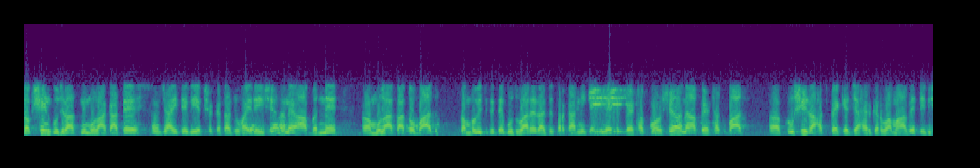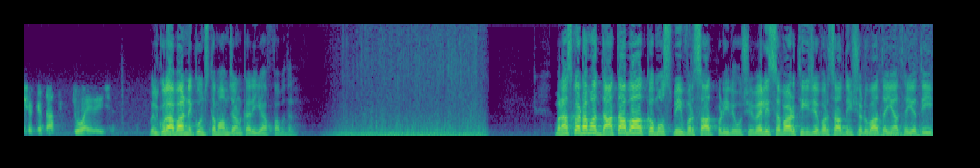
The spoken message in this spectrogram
દક્ષિણ ગુજરાતની મુલાકાતે જાય તેવી એક શક્યતા જોવાઈ રહી છે અને આ બંને મુલાકાતો બાદ સંભવિત રીતે બુધવારે રાજ્ય સરકારની કેબિનેટ બેઠક મળશે અને આ બેઠક બાદ કૃષિ રાહત પેકેજ જાહેર કરવામાં આવે તેવી શક્યતા જોવાઈ રહી છે. બિલકુલ આભાર નિકુંજ, તમામ જાણકારી આપવા બદલ. બનાસકાંઠામાં દાંતામાં કમોસમી વરસાદ પડી રહ્યો છે. વહેલી સવારથી જે વરસાદની શરૂઆત અહીંયા થઈ હતી,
